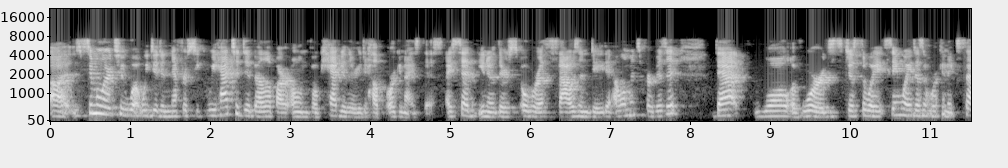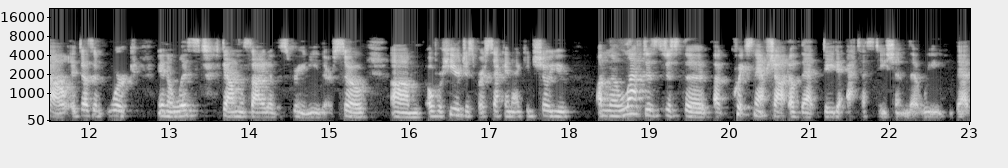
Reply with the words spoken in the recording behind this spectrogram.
uh, similar to what we did in NephroSeq, we had to develop our own vocabulary to help organize this. I said, you know, there's over a thousand data elements per visit that wall of words, just the way, same way it doesn't work in Excel, it doesn't work in a list down the side of the screen either. So um, over here, just for a second, I can show you. On the left is just the a quick snapshot of that data attestation that we, that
